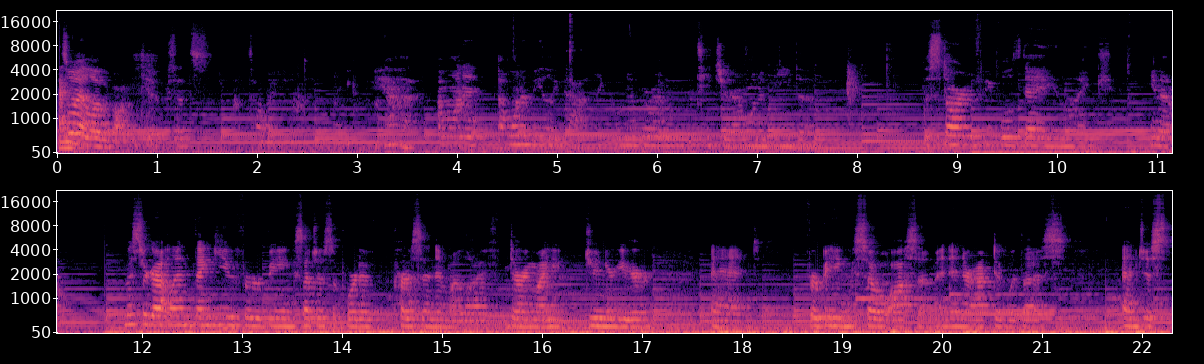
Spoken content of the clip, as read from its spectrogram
That's what I love about him too, because that's, that's how I feel. Yeah. I want to I want to be like that. Like whenever I'm a teacher, I want to be the the start of people's day and like you know. Mr. Gatlin, thank you for being such a supportive person in my life during my junior year and for being so awesome and interactive with us and just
